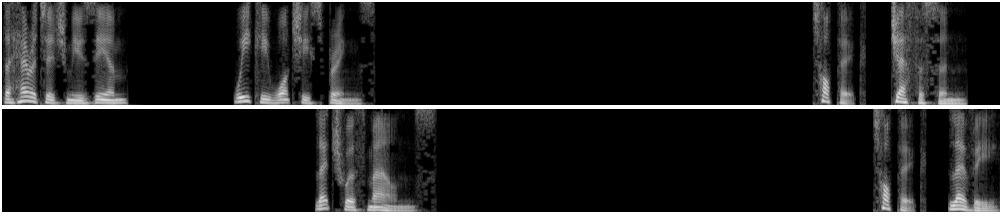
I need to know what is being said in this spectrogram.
The Heritage Museum. Weeki Wachee Springs. Jefferson. Letchworth Mounds Topic: Levy.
